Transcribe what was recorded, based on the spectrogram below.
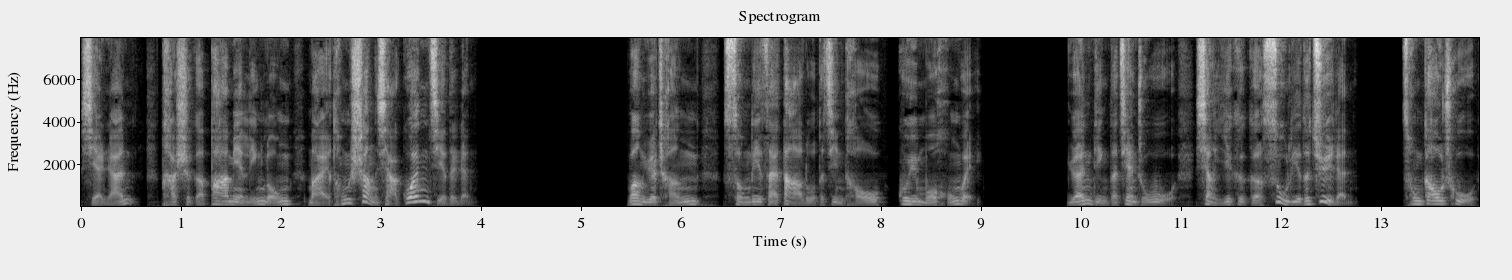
显然他是个八面玲珑、买通上下关节的人。望月城耸立在大路的尽头，规模宏伟。圆顶的建筑物像一个个肃立的巨人，从高处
